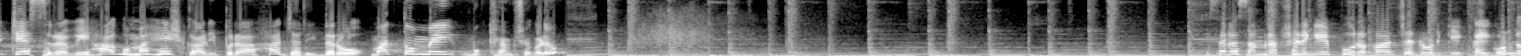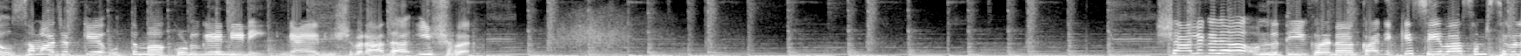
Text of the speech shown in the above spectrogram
ಬಿಎಚ್ಎಸ್ ರವಿ ಹಾಗೂ ಮಹೇಶ್ ಗಾಳಿಪುರ ಹಾಜರಿದ್ದರು. ಮತ್ತೊಮ್ಮೆ ಮುಖ್ಯಾಂಶಗಳು. ಪರಿಸರ ಸಂರಕ್ಷಣೆಗೆ ಪೂರಕ ಚಟುವಟಿಕೆ ಕೈಗೊಂಡು ಸಮಾಜಕ್ಕೆ ಉತ್ತಮ ಕೊಡುಗೆ ನೀಡಿ ನ್ಯಾಯಾಧೀಶರಾದ ಈಶ್ವರ್. ಶಾಲೆಗಳ ಉನ್ನತೀಕರಣ ಕಾರ್ಯಕ್ಕೆ ಸೇವಾ ಸಂಸ್ಥೆಗಳ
